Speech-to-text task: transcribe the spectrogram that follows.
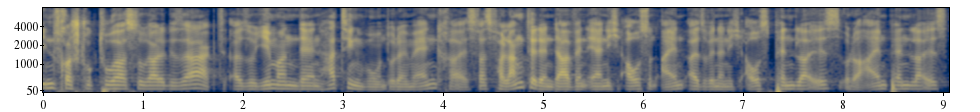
Infrastruktur hast du gerade gesagt. Also jemand, der in Hatting wohnt oder im Ennkreis, was verlangt er denn da, wenn er nicht aus und ein, also wenn er nicht Auspendler ist oder Einpendler ist,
